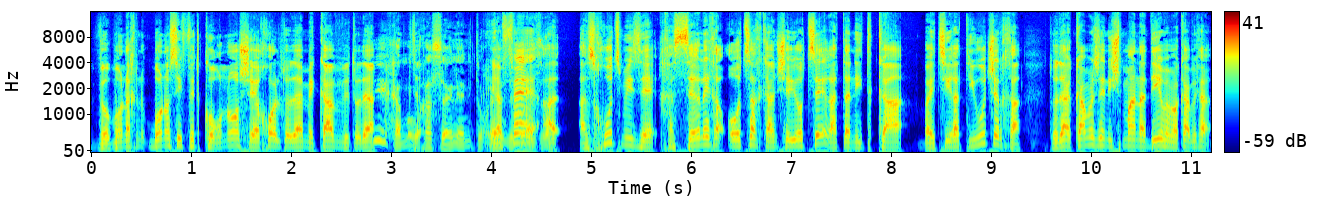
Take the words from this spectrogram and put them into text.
ובוא נוסיף את קורנו שיכול, אתה יודע, מקו, ואתה יודע... כמה הוא חסר לי, אני תוכל יפה, אז חוץ מזה, חסר לך עוד שחקן שיוצר, אתה נתקע ביצירתיות שלך. אתה יודע, כמה זה נשמע נדיר במכבי חיפה.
